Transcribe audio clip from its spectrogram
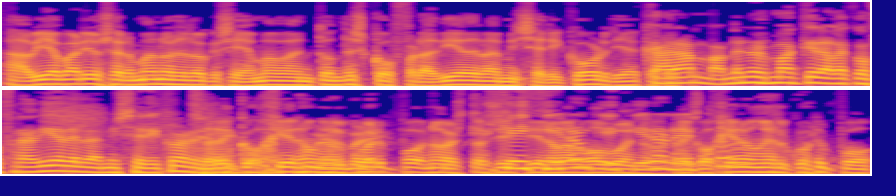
había varios hermanos de lo que se llamaba entonces Cofradía de la Misericordia. Caramba, menos mal que era la Cofradía de la Misericordia. Recogieron el cuerpo, no, esto sí hicieron algo bueno. Recogieron el cuerpo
